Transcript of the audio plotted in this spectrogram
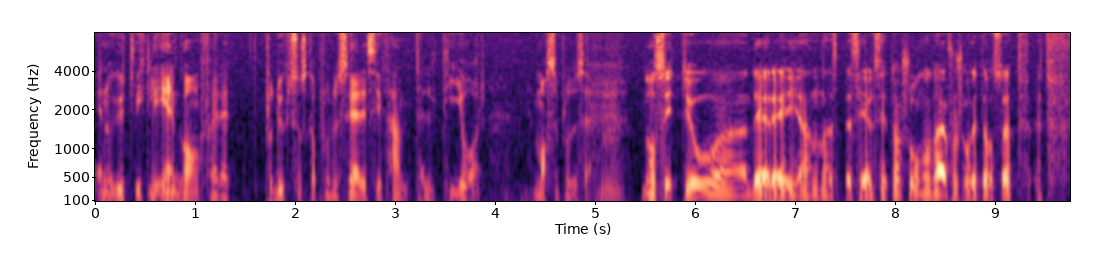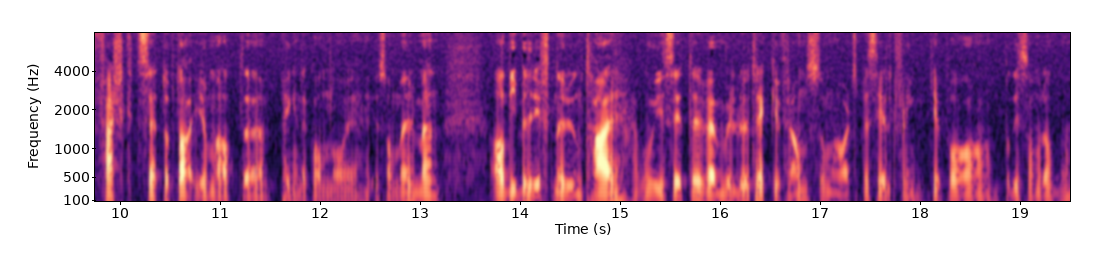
enn å utvikle én gang for et produkt som skal produseres i fem til ti år. Masseprodusert. Mm. Nå sitter jo uh, dere i en eh, spesiell situasjon, og det er for så vidt også et, et ferskt setup, da, i og med at uh, pengene kom nå i, i sommer. Men av de bedriftene rundt her hvor vi sitter, hvem vil du trekke fram som har vært spesielt flinke på, på disse områdene?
